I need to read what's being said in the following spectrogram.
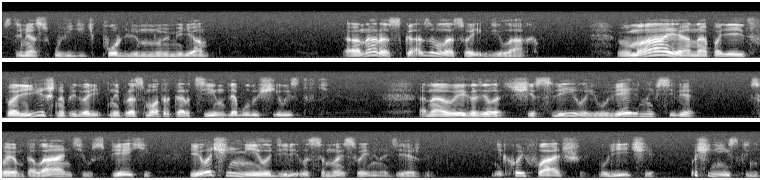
стремясь увидеть подлинную Мириам. Она рассказывала о своих делах. В мае она поедет в Париж на предварительный просмотр картин для будущей выставки. Она выглядела счастливой и уверенной в себе, в своем таланте, успехе, и очень мило делилась со мной своими надеждами. Никакой фальши, буличия, очень искренне.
